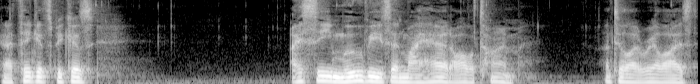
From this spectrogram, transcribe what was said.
And I think it's because I see movies in my head all the time until I realized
